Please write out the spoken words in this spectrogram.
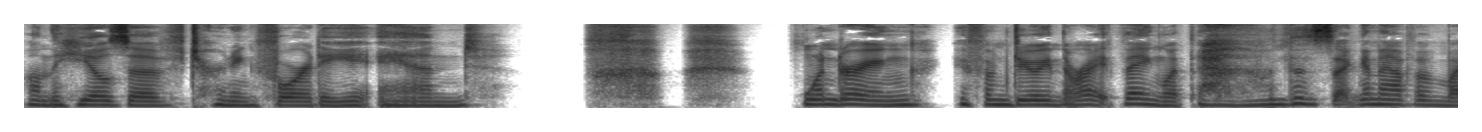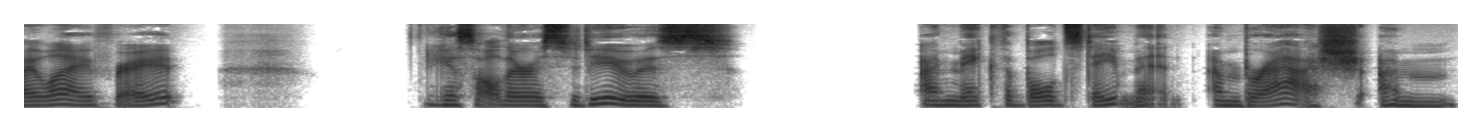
on the heels of turning 40 and wondering if I'm doing the right thing with the, second half of my life, right? I guess all there is to do is I make the bold statement. I'm brash. I'm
